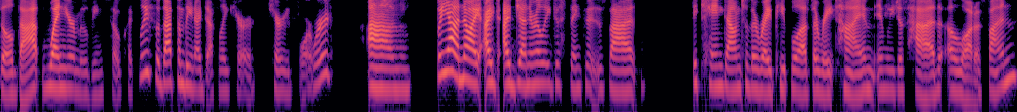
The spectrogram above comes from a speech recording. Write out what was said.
build that when you're moving so quickly. So that's something I definitely carried carried forward. Um, but yeah, no, I, I, I generally just think it is that it came down to the right people at the right time, and we just had a lot of fun.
